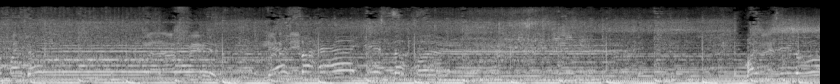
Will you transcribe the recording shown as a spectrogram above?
मगर। कैसा है ये सफ़र? मंजिलों।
